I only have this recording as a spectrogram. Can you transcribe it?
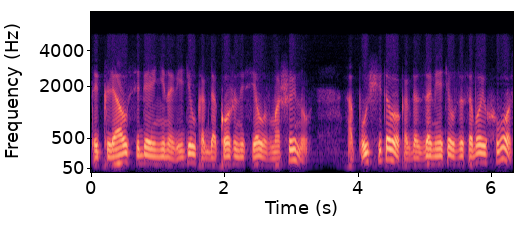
«Ты клял себя и ненавидел, когда Кожаный сел в машину, а пуще того, когда заметил за собой хвост.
